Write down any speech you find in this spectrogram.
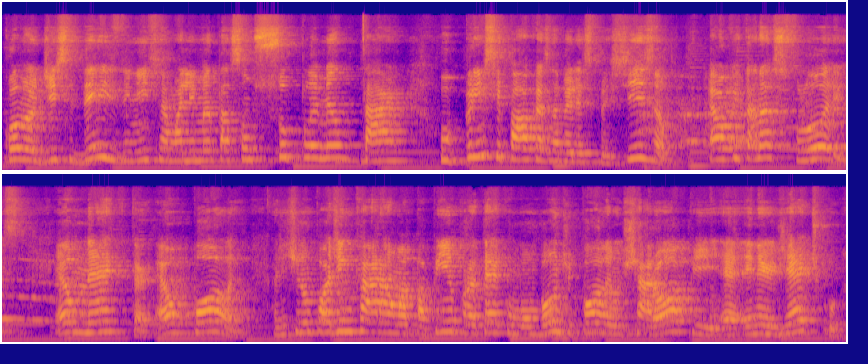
Como eu disse desde o início, é uma alimentação suplementar. O principal que as abelhas precisam é o que está nas flores é o néctar, é o pólen. A gente não pode encarar uma papinha proteica, um bombom de pólen, um xarope é, energético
